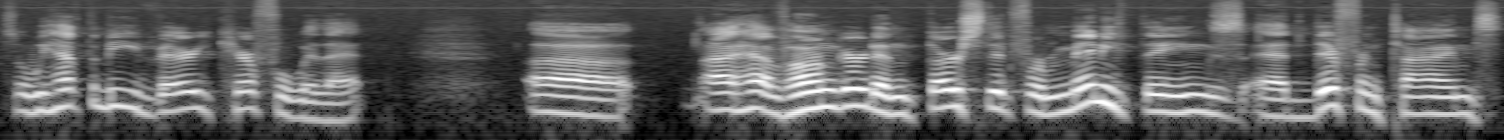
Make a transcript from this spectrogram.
So we have to be very careful with that. Uh, I have hungered and thirsted for many things at different times,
